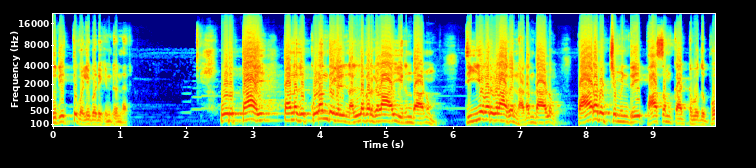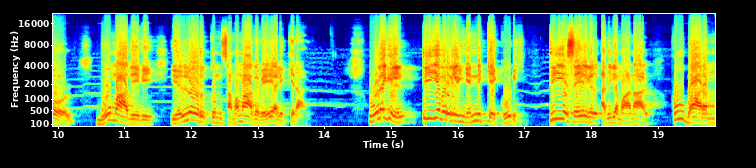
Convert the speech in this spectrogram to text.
துதித்து வழிபடுகின்றனர். ஒரு தாய் தனது குழந்தைகள் நல்லவர்களாய் இருந்தாலும் தீயவர்களாக நடந்தாலும் பாரபட்சமின்றி பாசம் காட்டுவது போல் பூமாதேவி எல்லோருக்கும் சமமாகவே அளிக்கிறாள். உலகில் தீயவர்களின் எண்ணிக்கை கூடி தீய செயல்கள் அதிகமானால் பூபாரம்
